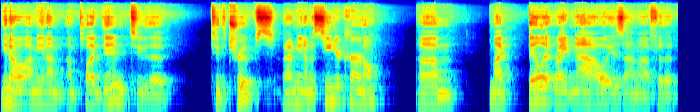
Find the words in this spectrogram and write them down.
you know, I mean, I'm I'm plugged in to the to the troops. I mean, I'm a senior colonel. Um, my billet right now is I'm a, for the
